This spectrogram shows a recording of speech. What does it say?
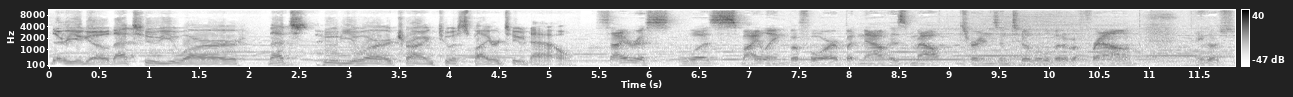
There you go. That's who you are. That's who you are trying to aspire to now. Cyrus was smiling before, but now his mouth turns into a little bit of a frown, and he goes,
